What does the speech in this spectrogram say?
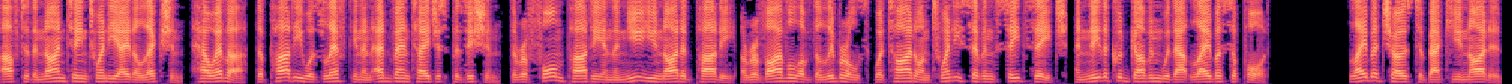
After the 1928 election, however, the party was left in an advantageous position. The Reform Party and the new United Party, a revival of the Liberals, were tied on 27 seats each, and neither could govern without Labour support. Labour chose to back United,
